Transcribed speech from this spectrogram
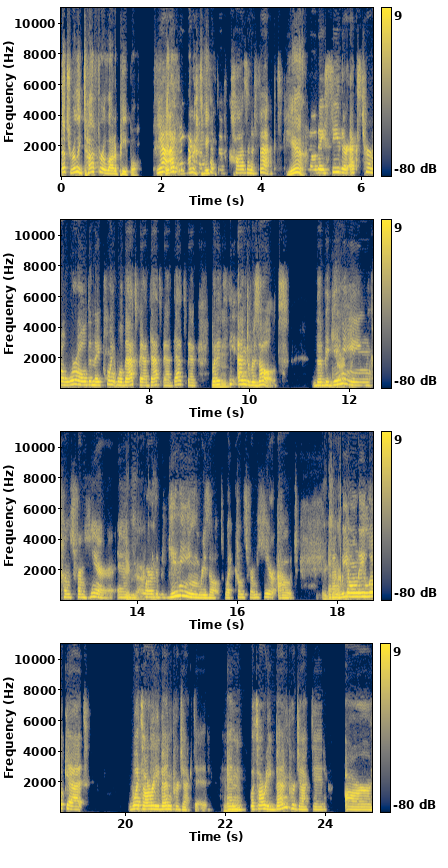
that's really tough for a lot of people. Yeah, I think the concept take, of cause and effect. Yeah, you know, they see their external world and they point, well, that's bad, that's bad, that's bad, but mm-hmm. it's the end result. The beginning exactly. comes from here, and exactly. you are the beginning result. What comes from here out, exactly. and we only look at what's already been projected, mm-hmm. and what's already been projected are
